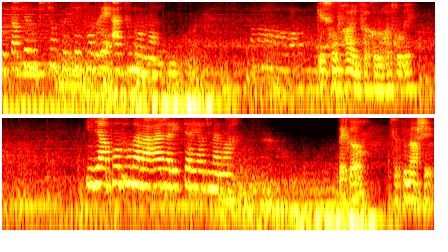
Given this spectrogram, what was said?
Cette interruption peut s'effondrer à tout moment. Qu'est-ce qu'on fera une fois qu'on l'aura trouvé? Il y a un ponton d'amarrage à l'extérieur du manoir. D'accord, ça peut marcher.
